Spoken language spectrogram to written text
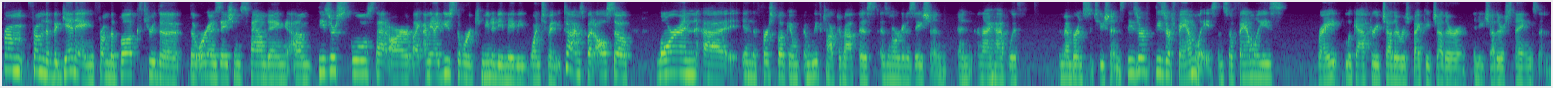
from from the beginning, from the book through the the organization's founding, um, these are schools that are like I mean I've used the word community maybe one too many times, but also Loren uh, in the first book, and, and, we've talked about this as an organization, and and I have with the member institutions. These are these are families, and so families, right, look after each other, respect each other and each other's things, and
